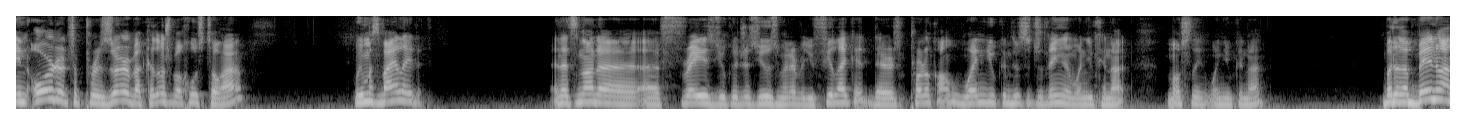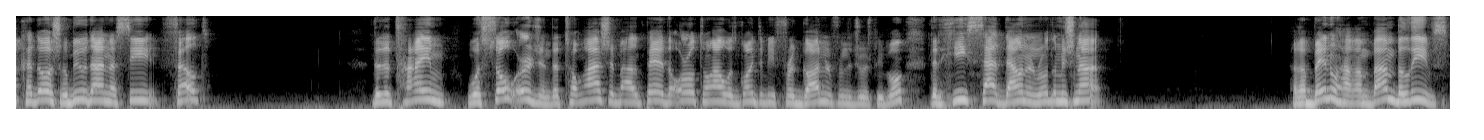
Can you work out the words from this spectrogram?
in order to preserve Hakadosh Baruch Hu's Torah, we must violate it. And that's not a, a, phrase you could just use whenever you feel like it. There's protocol when you can do such a thing and when you cannot. Mostly when you cannot. But Rabbeinu HaKadosh, Rabbi Yehuda Nasi, felt that the time was so urgent, the Torah Shebal Peh, the oral Torah, was going to be forgotten from the Jewish people, that he sat down and wrote the Mishnah. Rabbeinu Harambam believes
